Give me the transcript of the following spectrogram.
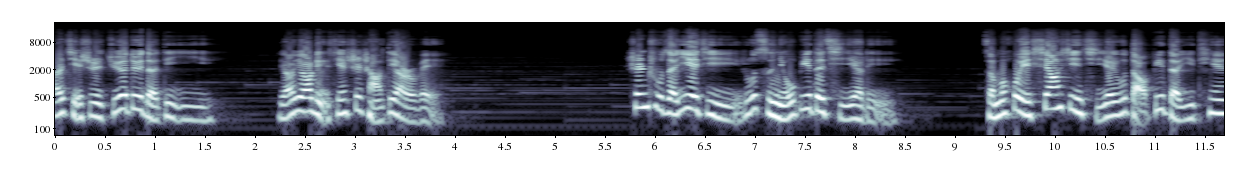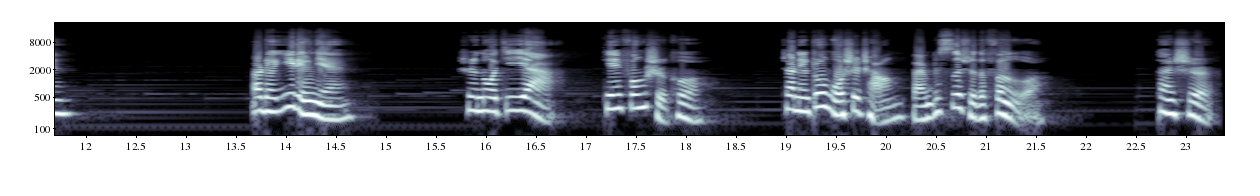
而且是绝对的第一，遥遥领先市场第二位。身处在业绩如此牛逼的企业里，怎么会相信企业有倒闭的一天？二零一零年是诺基亚巅峰时刻。占领中国市场百分之四十的份额，但是，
